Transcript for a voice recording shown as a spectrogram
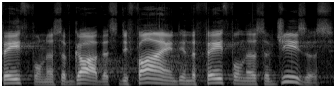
faithfulness of God that's defined in the faithfulness of Jesus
